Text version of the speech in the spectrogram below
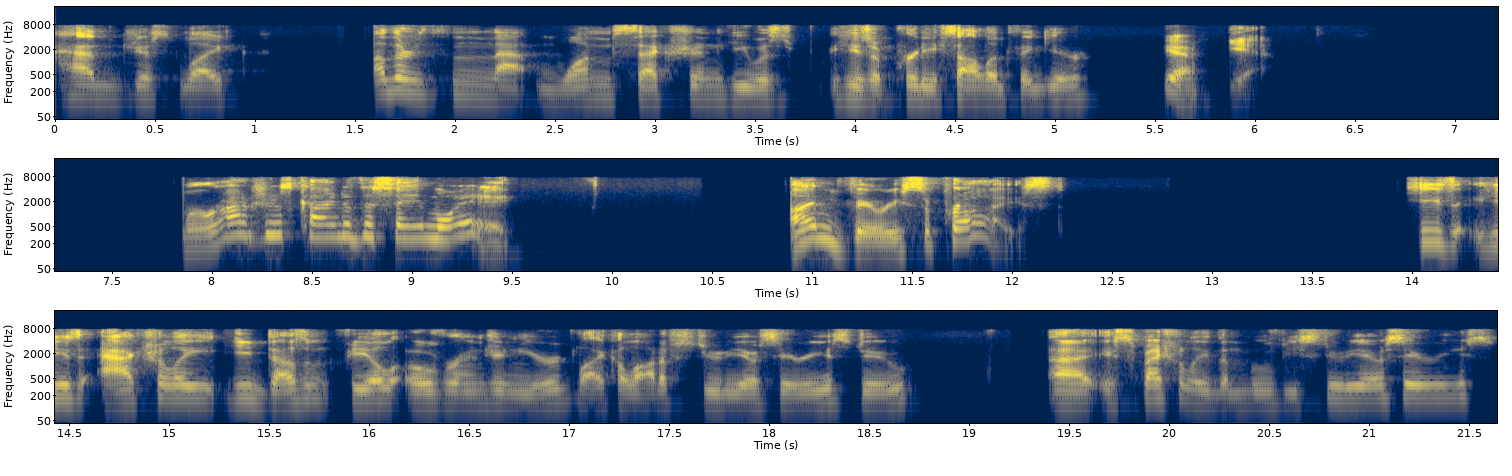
had just like other than that one section, he was he's a pretty solid figure. Yeah. Yeah. Mirage is kind of the same way. I'm very surprised. He's he's actually he doesn't feel over engineered like a lot of studio series do, uh, especially the movie studio series.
